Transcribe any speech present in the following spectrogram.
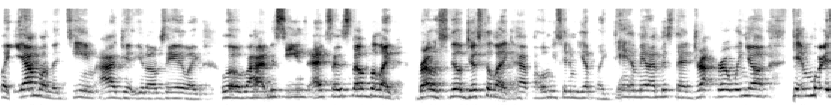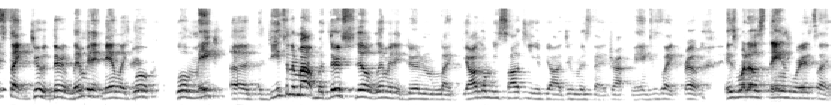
like, yeah, I'm on the team. I get, you know I'm saying, like a little behind the scenes access stuff, but like, bro, still just to like have homies hitting me up, like, damn, man, I missed that drop, bro. When y'all getting more, it's like, dude, they're limited, man. Like, we'll we'll make a, a decent amount, but they're still limited. During like, y'all gonna be salty if y'all do miss that drop, man. Because like, bro, it's one of those things where it's like,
